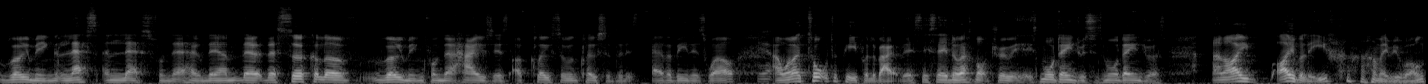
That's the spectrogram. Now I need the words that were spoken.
roaming less and less from their home. They are, their their circle of roaming from their houses are closer and closer than it's ever been as well. Yeah. And when I talk to people about this, they say, "No, that's not true. It's more dangerous. It's more dangerous." And I, I believe, I may be wrong,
